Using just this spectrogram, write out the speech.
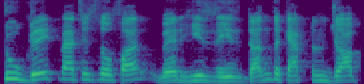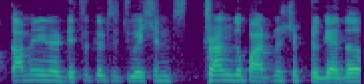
two great matches so far where he's he's done the captain's job, come in in a difficult situation, strung a partnership together,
